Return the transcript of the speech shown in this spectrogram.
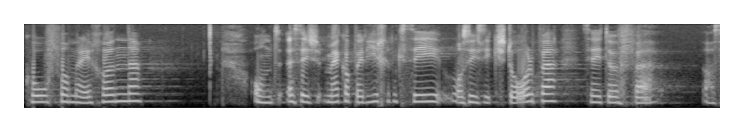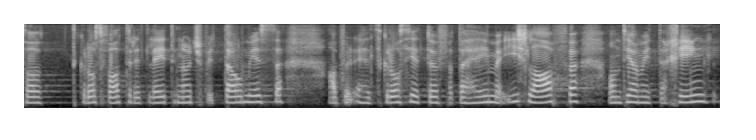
geholfen, wir können. Und es war mega bereichernd, als sie sind gestorben Sie dürfen, also der Großvater hat leider noch ins Spital müssen, aber das Grosse durfte daheim einschlafen und ich konnte mit den Kindern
